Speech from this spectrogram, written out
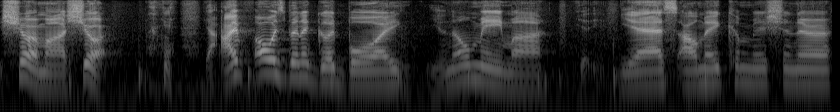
Sure, Ma, sure. yeah, I've always been a good boy. You know me, Ma. Y yes, I'll make commissioner.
